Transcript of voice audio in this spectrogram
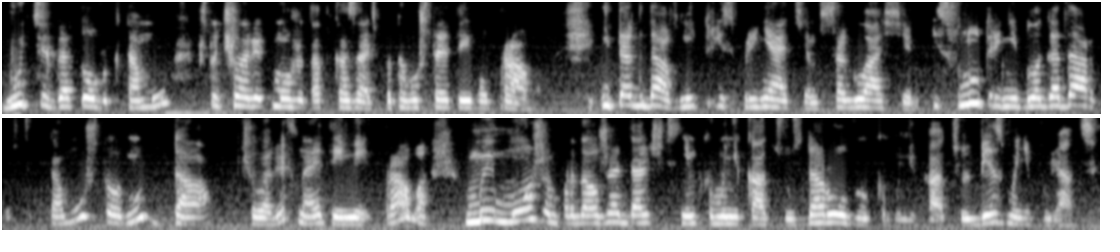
Будьте готовы к тому, что человек может отказать, потому что это его право. И тогда внутри с принятием, согласием и с внутренней благодарностью к тому, что, ну да, человек на это имеет право, мы можем продолжать дальше с ним коммуникацию, здоровую коммуникацию, без манипуляций.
